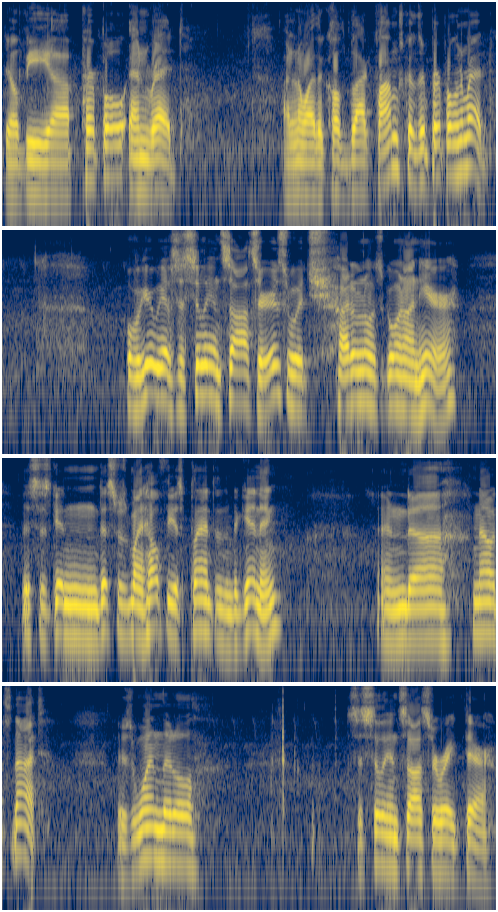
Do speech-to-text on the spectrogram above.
They'll be uh, purple and red. I don't know why they're called black plums because they're purple and red. Over here we have Sicilian saucers, which I don't know what's going on here. This is getting. This was my healthiest plant in the beginning, and uh, now it's not. There's one little Sicilian saucer right there.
